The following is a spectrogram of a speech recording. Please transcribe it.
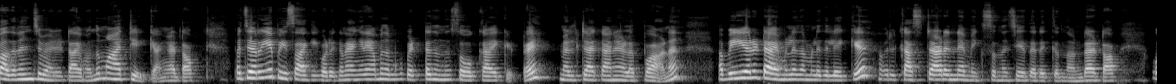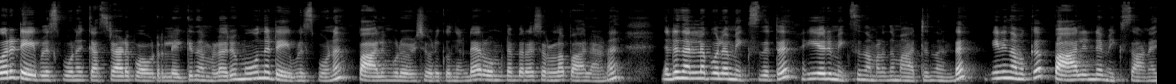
പതിനഞ്ച് മിനിറ്റ് ടൈം ഒന്ന് മാറ്റി വെക്കാം കേട്ടോ. അപ്പോൾ ചെറിയ പീസാക്കി കൊടുക്കണം. അങ്ങനെയാകുമ്പോൾ നമുക്ക് പെട്ടെന്ന് സോക്കായി കിട്ടേ. മെൽറ്റാക്കാൻ എളുപ്പമാണ്. അപ്പോൾ ഈ ഒരു ടൈമിൽ നമ്മൾ ഇതിലേക്ക് ഒരു കസ്റ്റാർഡിന്റെ മിക്സ് ഒന്ന് ചെയ്തെടുക്കുന്നുണ്ട് കേട്ടോ. ഒരു ടേബിൾ സ്പൂണ് കസ്റ്റാർഡ് പൗഡറിലേക്ക് നമ്മൾ ഒരു മൂന്ന് ടേബിൾ സ്പൂണ് പാലും കൂടെ ഒഴിച്ചു കൊടുക്കുന്നുണ്ട്. റൂം ടെമ്പറേച്ചറുള്ള പാലാണ്. എന്നിട്ട് നല്ലപോലെ മിക്സ് ചെയ്തിട്ട് ഈ ഒരു മിക്സ് നമ്മളൊന്ന് മാറ്റുന്നുണ്ട്. ഇനി നമുക്ക് പാലിന്റെ മിക്സാണ്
